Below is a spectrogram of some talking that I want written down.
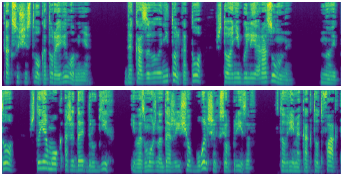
как существо, которое вело меня, доказывало не только то, что они были разумны, но и то, что я мог ожидать других и, возможно, даже еще больших сюрпризов, в то время как тот факт,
